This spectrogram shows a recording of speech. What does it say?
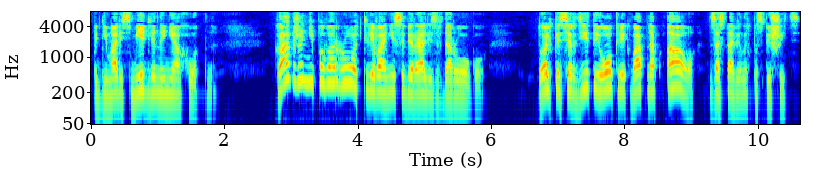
поднимались медленно и неохотно. Как же неповоротливо они собирались в дорогу! Только сердитый окрик «Вапнап-Ао» заставил их поспешить.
